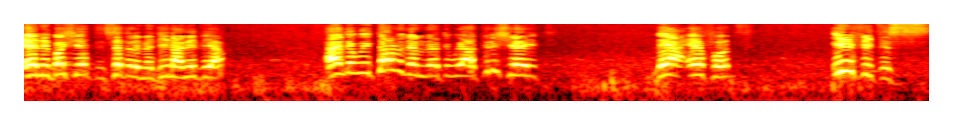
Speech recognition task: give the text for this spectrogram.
a negotiated settlement in Namibia. And we told them that we appreciate their efforts if it is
